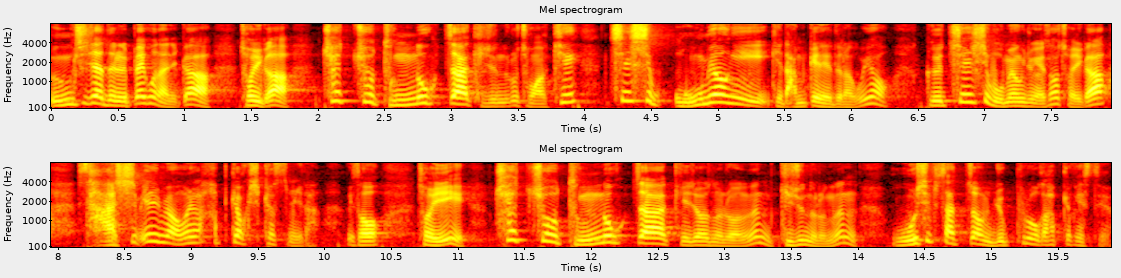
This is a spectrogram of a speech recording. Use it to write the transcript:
응시자들을 빼고 나니까 저희가 최초 등록자 기준으로 정확히 75명이 이렇게 남게 되더라고요. 그 75명 중에서 저희가 41명을 합격시켰습니다. 그래서 저희 최초 등록자 기준으로는 기준으로는 54.6%가 합격했어요.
